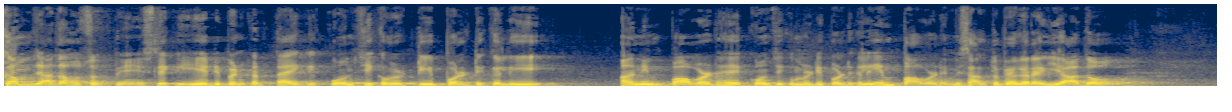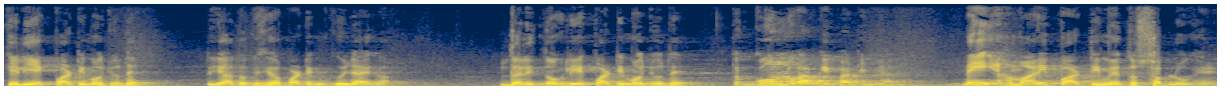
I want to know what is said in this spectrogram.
कम ज़्यादा हो सकते हैं इसलिए कि ये डिपेंड करता है कि कौन सी कम्युनिटी पॉलिटिकली अनएम्पावर्ड है कौन सी कम्युनिटी पॉलिटिकली एम्पावर्ड है। मिसाल के तौर पर अगर यादव के लिए एक पार्टी मौजूद है तो यादव किसी और पार्टी में क्यों जाएगा? दलितों के लिए एक पार्टी मौजूद है। तो कौन लोग आपकी पार्टी में आ रहे हैं? नहीं हमारी पार्टी में तो सब लोग हैं।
